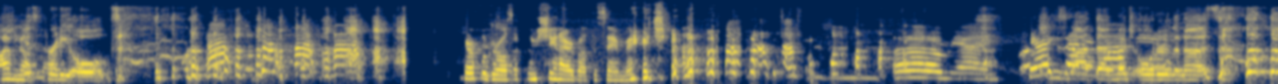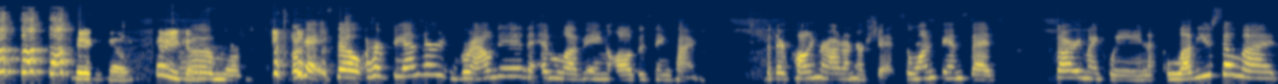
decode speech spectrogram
I'm she is pretty old. Careful, girls. I think she and I are about the same age. Oh man, she's not that much older than us. there you go. There you go. Um, okay, so her fans are grounded and loving all at the same time, but they're calling her out on her shit. So one fan said, Sorry, my queen. Love you so much,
